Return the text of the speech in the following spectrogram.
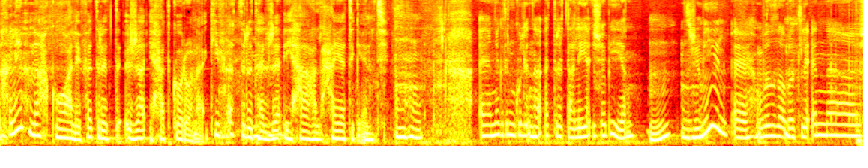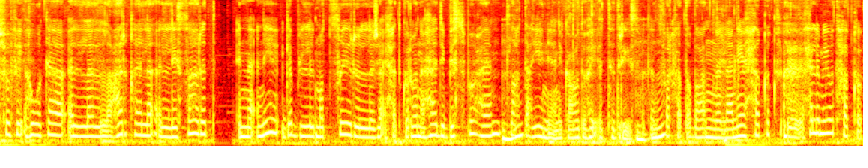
خلينا نحكوا على فترة جائحة كورونا. كيف أثرت هالجائحة على حياتك أنت؟ آه نقدر نقول إنها أثرت علي ايجابيا. جميل. إيه بالضبط لأن شوفي هو كالعرقله اللي صارت إن أني قبل ما تصير جائحة كورونا هذه بأسبوعين طلعت تعيين يعني كعضو هيئه تدريس. فكانت فرحة طبعا يعني حقق حلمي وتحقق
